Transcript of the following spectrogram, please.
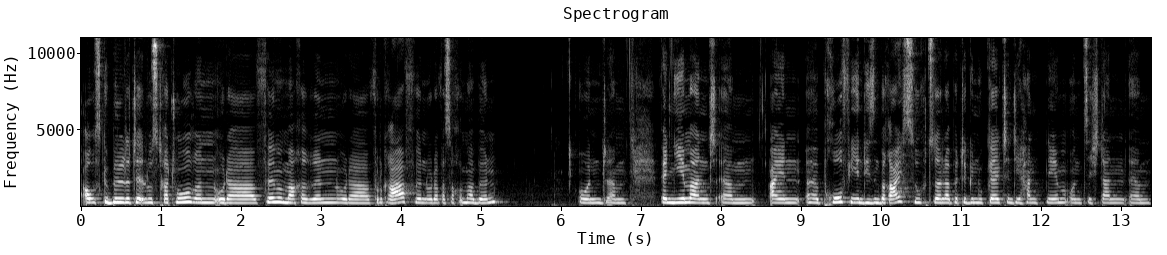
ausgebildete Illustratorin oder Filmemacherin oder Fotografin oder was auch immer bin und ähm, wenn jemand ähm, einen äh, Profi in diesem Bereich sucht, soll er bitte genug Geld in die Hand nehmen und sich dann ähm,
